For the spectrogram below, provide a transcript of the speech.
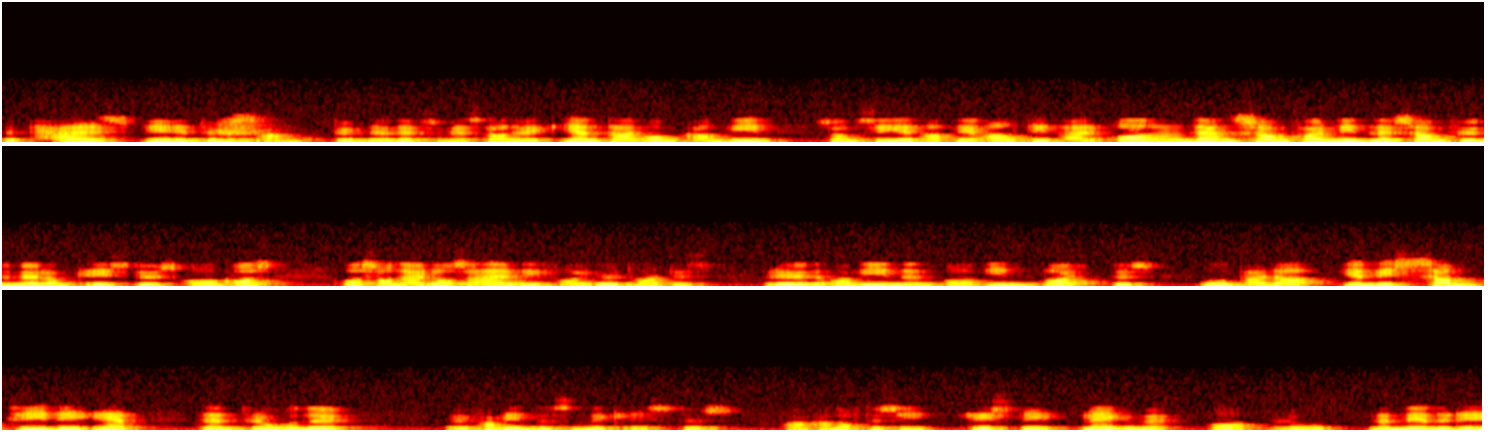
per spiritum sanctum. Det er dette som jeg stadig vekk gjentar om Calvin, som sier at det alltid er Ånden som formidler samfunnet mellom Kristus og oss. Og sånn er det også her. Vi får utvortes brødet og vinen og innvortes mottar da i en viss samtidighet den troende eh, forbindelsen med Kristus. Og Han kan ofte si Kristi legeme og blod, men mener det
